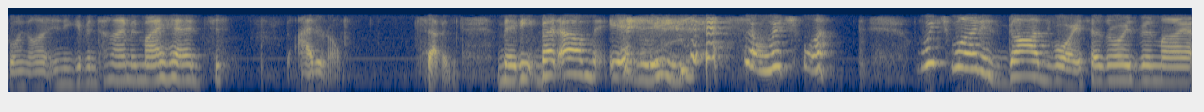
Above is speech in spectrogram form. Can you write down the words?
going on at any given time in my head just i don't know seven maybe but um so which one? Which one is God's voice? Has always been my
